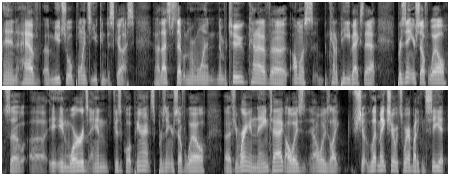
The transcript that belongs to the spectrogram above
and have uh, mutual points that you can discuss. Uh, that's step number one. Number two, kind of uh, almost kind of piggybacks that. Present yourself well. So, uh, in words and physical appearance, present yourself well. Uh, if you're wearing a name tag, always always like show, let make sure it's where everybody can see it.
